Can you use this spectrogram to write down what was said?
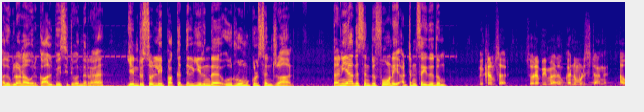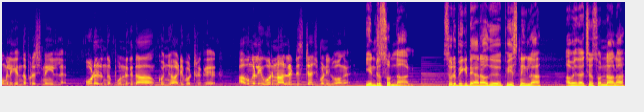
அதுக்குள்ள நான் ஒரு கால் பேசிட்டு வந்துடுறேன் என்று சொல்லி பக்கத்தில் இருந்த ஒரு ரூமுக்குள் சென்றான். தனியாக சென்று ஃபோனை அட்டன் செய்ததும் விக்ரம் சார் சுரபி மேடம் கண்ணு முடிச்சிட்டாங்க அவங்களுக்கு எந்த பிரச்சனையும் இல்ல. கூட இருந்த பொண்ணுக்கு தான் கொஞ்சம் அடிபட்டிருக்கு. அவங்களே ஒரு நாள்ல டிஸ்சார்ஜ் பண்ணிடுவாங்க. என்று சொன்னான். சுரபி கிட்ட யாராவது பேசுனீங்களா? அவ ஏதாச்சும் சொன்னாளா?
